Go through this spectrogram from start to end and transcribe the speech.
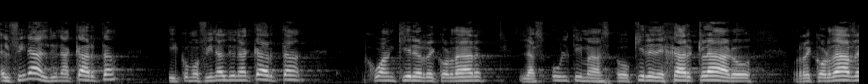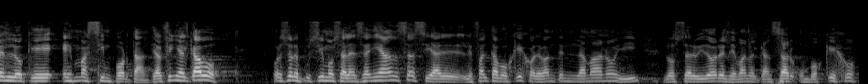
el final de una carta, y como final de una carta, Juan quiere recordar las últimas, o quiere dejar claro, recordarles lo que es más importante. Al fin y al cabo, por eso le pusimos a la enseñanza, si le falta bosquejo, levanten la mano y los servidores le van a alcanzar un bosquejo.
